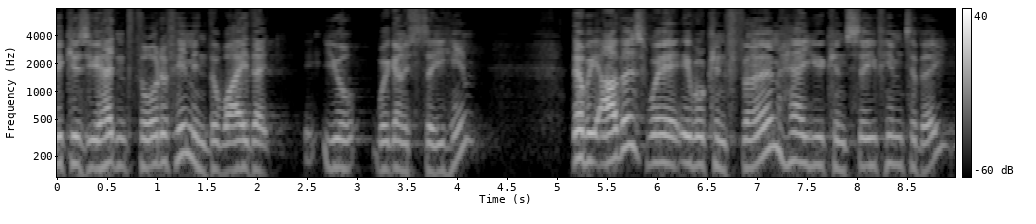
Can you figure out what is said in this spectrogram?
because you hadn't thought of him in the way that you we're going to see him. There'll be others where it will confirm how you conceive him to be.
